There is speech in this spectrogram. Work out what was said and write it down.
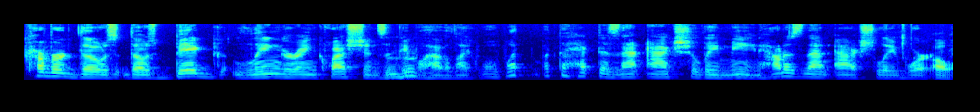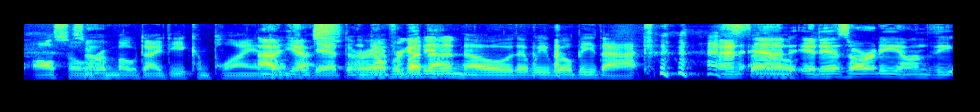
covered those those big lingering questions that Mm-hmm. people have. Like, well, what what the heck does that actually mean? How does that actually work? Oh, also So- remote ID compliant. Uh, don't yes, forget for don't forget everybody to know that we will be that. and So- and it is already on the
